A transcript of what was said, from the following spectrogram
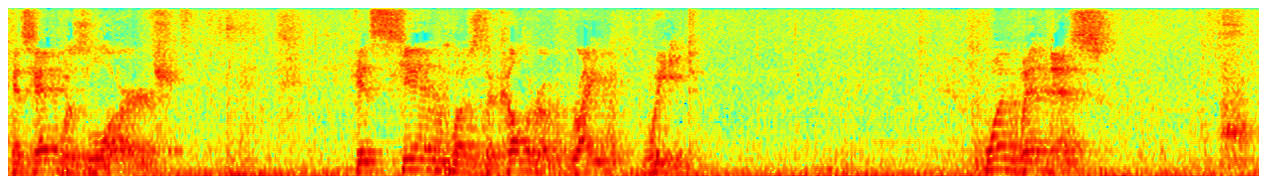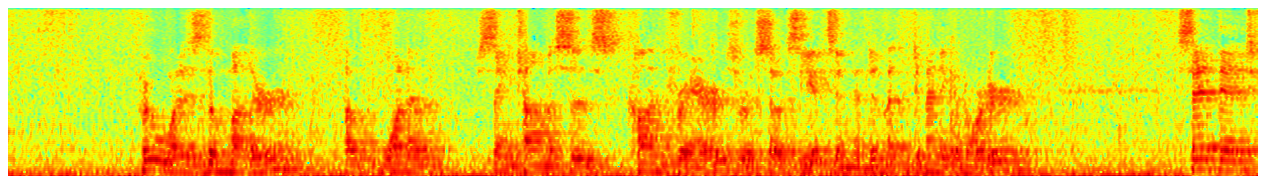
His head was large. His skin was the color of ripe wheat. One witness, who was the mother of one of St. Thomas's confreres or associates in the Dominican order, said that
